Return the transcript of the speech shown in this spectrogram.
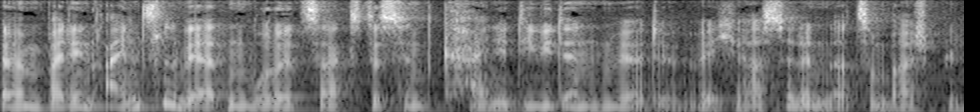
Ähm, bei den Einzelwerten, wo du jetzt sagst, das sind keine Dividendenwerte, welche hast du denn da zum Beispiel?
